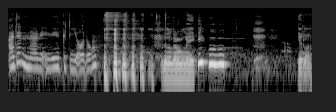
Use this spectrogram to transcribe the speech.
I didn't know that you could yodel. little little lady. Good one.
